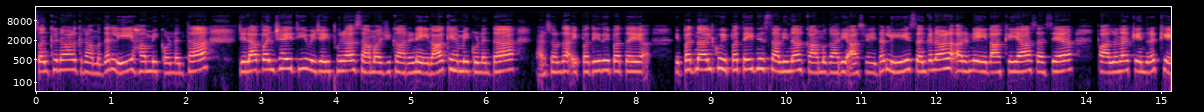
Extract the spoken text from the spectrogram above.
ಸಂಕನಾಳ್ ಗ್ರಾಮದಲ್ಲಿ ಹಮ್ಮಿಕೊಂಡಂತ ಜಿಲ್ಲಾ ಪಂಚಾಯಿತಿ ವಿಜಯಪುರ ಸಾಮಾಜಿಕ ಅರಣ್ಯ ಇಲಾಖೆ ಹಮ್ಮಿಕೊಂಡಂತ ಎರಡ್ ಸಾವಿರದ ಇಪ್ಪತ್ತೈದು, ಇಪ್ಪತ್ತೈ, ಇಪ್ಪತ್ನಾಲ್ಕು, ಇಪ್ಪತ್ತೈದನೇ ಸಾಲಿನ ಕಾಮಗಾರಿ ಆಶ್ರಯದಲ್ಲಿ ಸಂಕನಾಳ್ ಅರಣ್ಯ ಇಲಾಖೆಯ ಸಸ್ಯ ಪಾಲನಾ ಕೇಂದ್ರಕ್ಕೆ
